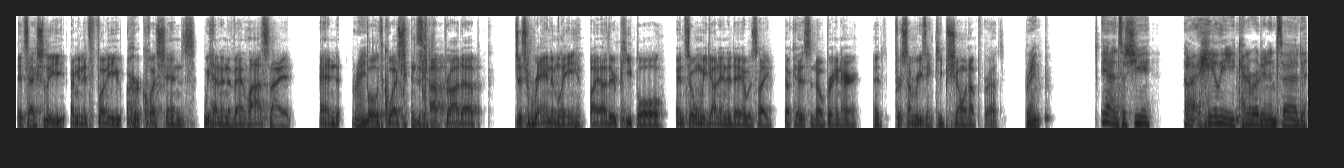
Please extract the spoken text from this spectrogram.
It's actually, I mean, it's funny. Her questions, we had an event last night and right? both questions got brought up just randomly by other people. And so when we got in today, it was like, okay, this is a no brainer. It for some reason keeps showing up for us. Right. Yeah. And so she, uh, Haley kind of wrote in and said,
